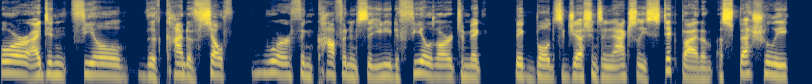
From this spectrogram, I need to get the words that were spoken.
or I didn't feel the kind of self worth and confidence that you need to feel in order to make big, bold suggestions and actually stick by them, especially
